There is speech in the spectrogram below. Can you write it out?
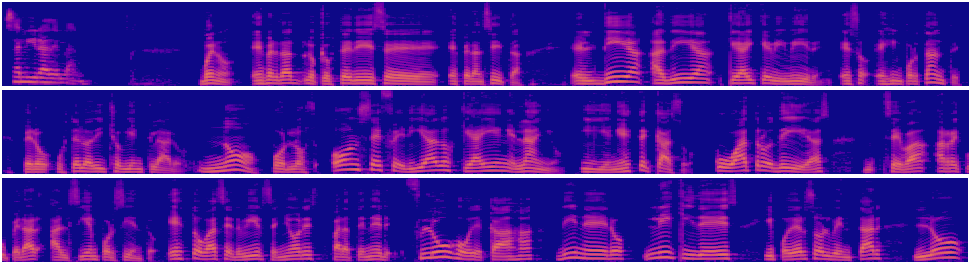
salir adelante. Bueno, es verdad lo que usted dice, Esperancita. El día a día que hay que vivir, eso es importante, pero usted lo ha dicho bien claro, no por los 11 feriados que hay en el año y en este caso cuatro días se va a recuperar al 100%. Esto va a servir, señores, para tener flujo de caja, dinero, liquidez y poder solventar lo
